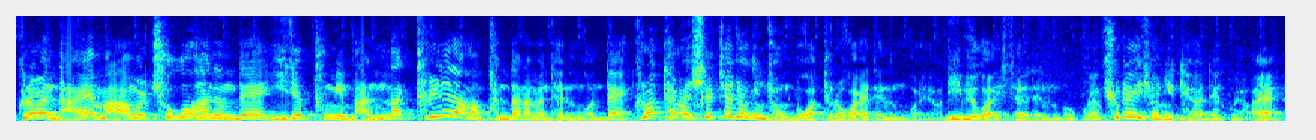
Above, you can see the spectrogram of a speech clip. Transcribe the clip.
그러면 나의 마음을 추구하는데 이 제품이 맞나 틀리나만 판단하면 되는 건데 그렇다면 실제적인 정보가 들어가야 되는 거예요. 리뷰가 있어야 되는 거고요. 큐레이션이 돼야 되고요. 예.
